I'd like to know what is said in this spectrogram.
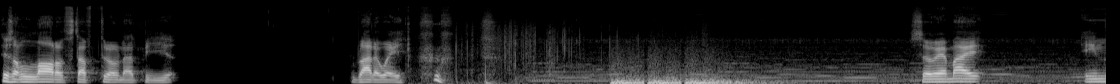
There's a lot of stuff thrown at me right away. so am I in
